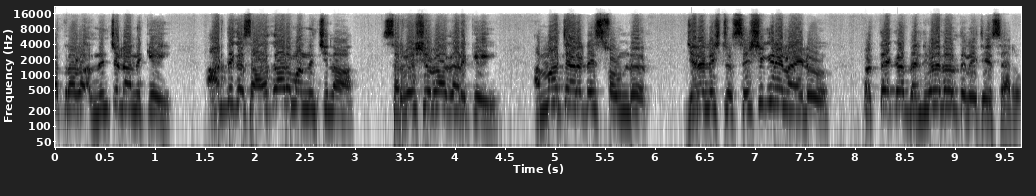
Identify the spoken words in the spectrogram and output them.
పత్రాలు అందించడానికి ఆర్థిక సహకారం అందించిన సర్వేశ్వరరావు గారికి Amma charities founder journalist Sasigiri Naidu ప్రత్యేక ధన్యవాదాలు తెలియజేశారు.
